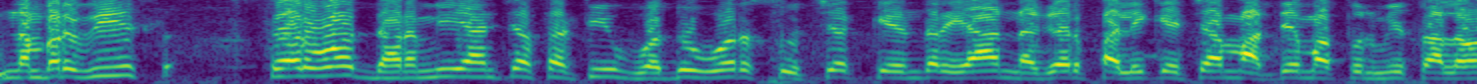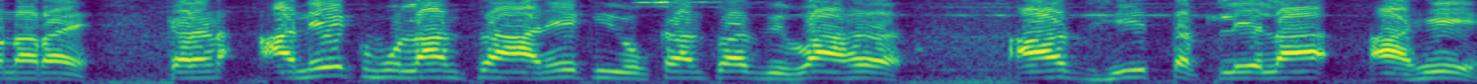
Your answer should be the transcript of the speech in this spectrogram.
नंबर वीस सर्व धर्मीयांच्यासाठी वधूवर सूचक केंद्र या नगरपालिकेच्या माध्यमातून मी चालवणार आहे. कारण अनेक मुलांचा अनेक युवकांचा विवाह आज ही तटलेला आहे.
